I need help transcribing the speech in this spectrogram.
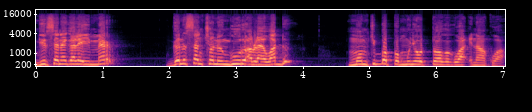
ngir sénégalais yi mer gën a sanctionné nguuru Ablaye Wade moom ci boppam mu ñëw toog ak waa inaakuwaa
